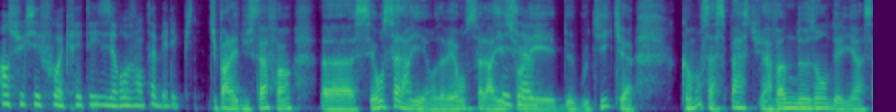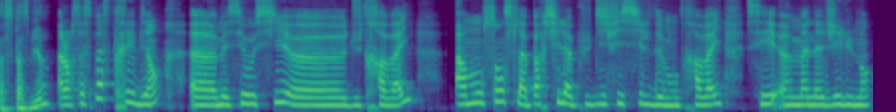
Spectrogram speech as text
un succès fou à Créteil, zéro vente à Belle Épine. Tu parlais du staff, hein. Euh, c'est 11 salariés. Vous avez 11 salariés sur les deux boutiques. Comment ça se passe? Tu as 22 ans, Delia. Ça se passe bien? Alors, ça se passe très bien, euh, mais c'est aussi euh, du travail. À mon sens, la partie la plus difficile de mon travail, c'est manager l'humain.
